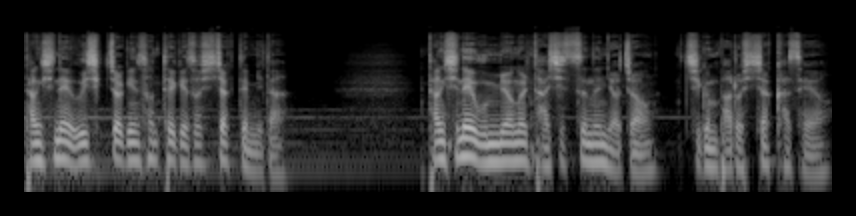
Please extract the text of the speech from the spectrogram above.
당신의 의식적인 선택에서 시작됩니다. 당신의 운명을 다시 쓰는 여정 지금 바로 시작하세요.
